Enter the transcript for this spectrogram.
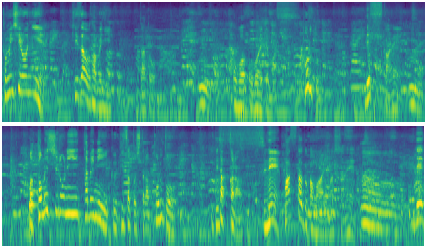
富城にピザを食べに行ったと、うん、覚えてます。ポルト？ですかね、うん。まあ、富城に食べに行くピザとしたらポルトですからですね。パスタとかもありましたね。で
